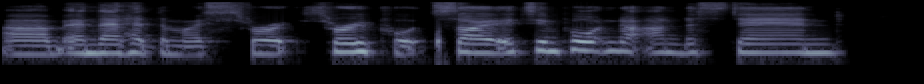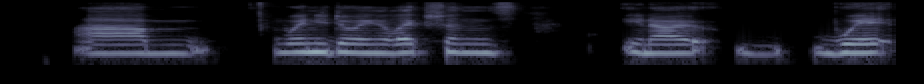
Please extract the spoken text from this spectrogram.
Um, and that had the most through, throughput. So it's important to understand um, when you're doing elections, you know, we're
